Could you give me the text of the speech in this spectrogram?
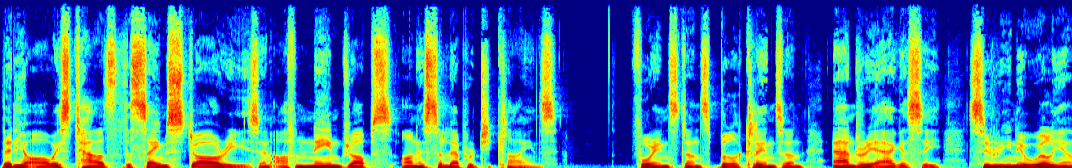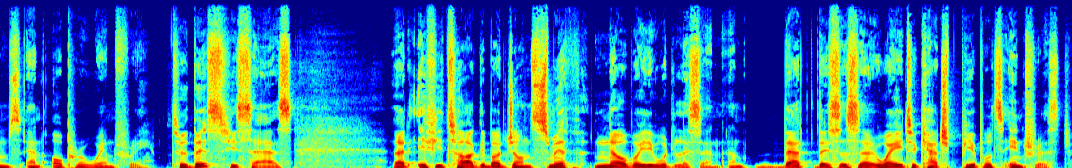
that he always tells the same stories and often name drops on his celebrity clients. For instance, Bill Clinton, Andre Agassi, Serena Williams, and Oprah Winfrey. To this, he says that if he talked about John Smith, nobody would listen, and that this is a way to catch people's interest.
